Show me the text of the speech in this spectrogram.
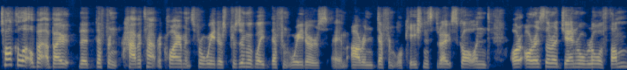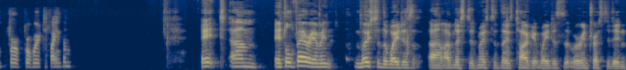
talk a little bit about the different habitat requirements for waders? Presumably, different waders um, are in different locations throughout Scotland, or or is there a general rule of thumb for, for where to find them? It um it'll vary. I mean, most of the waders uh, I've listed, most of those target waders that we're interested in,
